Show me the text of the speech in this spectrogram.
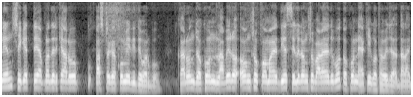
নেন, সেক্ষেত্রে আপনাদেরকে আরও পাঁচ টাকা কমিয়ে দিতে পারব। কারণ যখন লাভের অংশ কমায় দিয়ে সেলের অংশ বাড়ায় দেবো, তখন একই কথা হয়ে যা দাঁড়ায়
